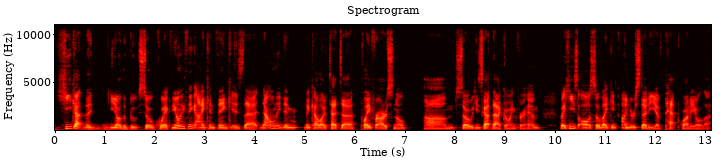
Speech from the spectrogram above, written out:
he got the you know the boot so quick. The only thing I can think is that not only did Mikel Arteta play for Arsenal, um, so he's got that going for him, but he's also like an understudy of Pep Guardiola.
